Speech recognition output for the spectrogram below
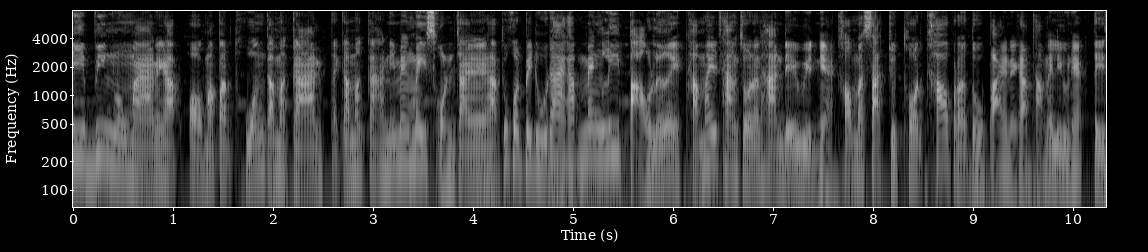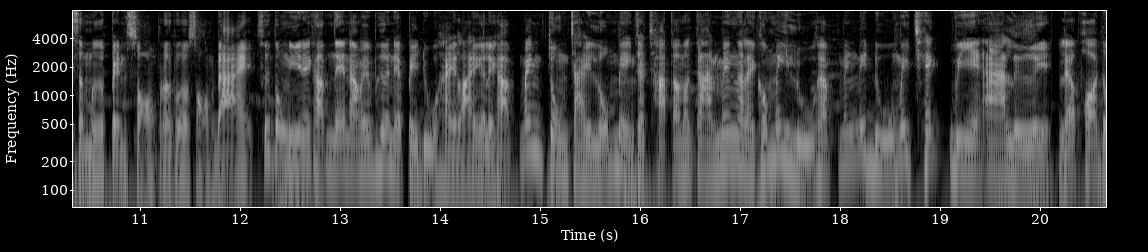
รีบวิ่งลงมานะครับออกมาประท้วงกรรมการ แต่กรรมการนี่แม่งไม่สนใจเลยครับทุกคนไปดูได้ครับแม่งรีบเป่าเลยทำให้ทางโจนาธานเดวิดเนี่ยเข้ามาซัดจุดโทษเข้าประตูไปนะครับทำให้ลิวเนี่ยตีเสมอเป็น 2 ประตูต่อ2ได้ ซึ่งตรงนี้นะครับแนะนำให้เพื่อนเนี่ยไปดูไฮไลท์กันเลยครับแม่งจงใจล้มเองชัดๆกรรมการแม่งอะไรก็ไม่รู้ครับแม่งไม่ดูไม่เช็ค VAR เลย แล้วพอโด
